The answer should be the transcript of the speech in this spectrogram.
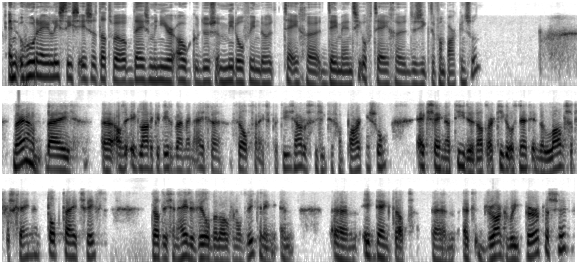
En hoe realistisch is het dat we op deze manier ook dus een middel vinden tegen dementie of tegen de ziekte van Parkinson? Nou ja, bij, uh, als ik, laat ik het dicht bij mijn eigen veld van expertise houden, dus de ziekte van Parkinson. Exenatide, dat artikel is net in de Lancet verschenen, een toptijdschrift. Dat is een hele veelbelovende ontwikkeling. En um, ik denk dat um, het drug repurposen,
